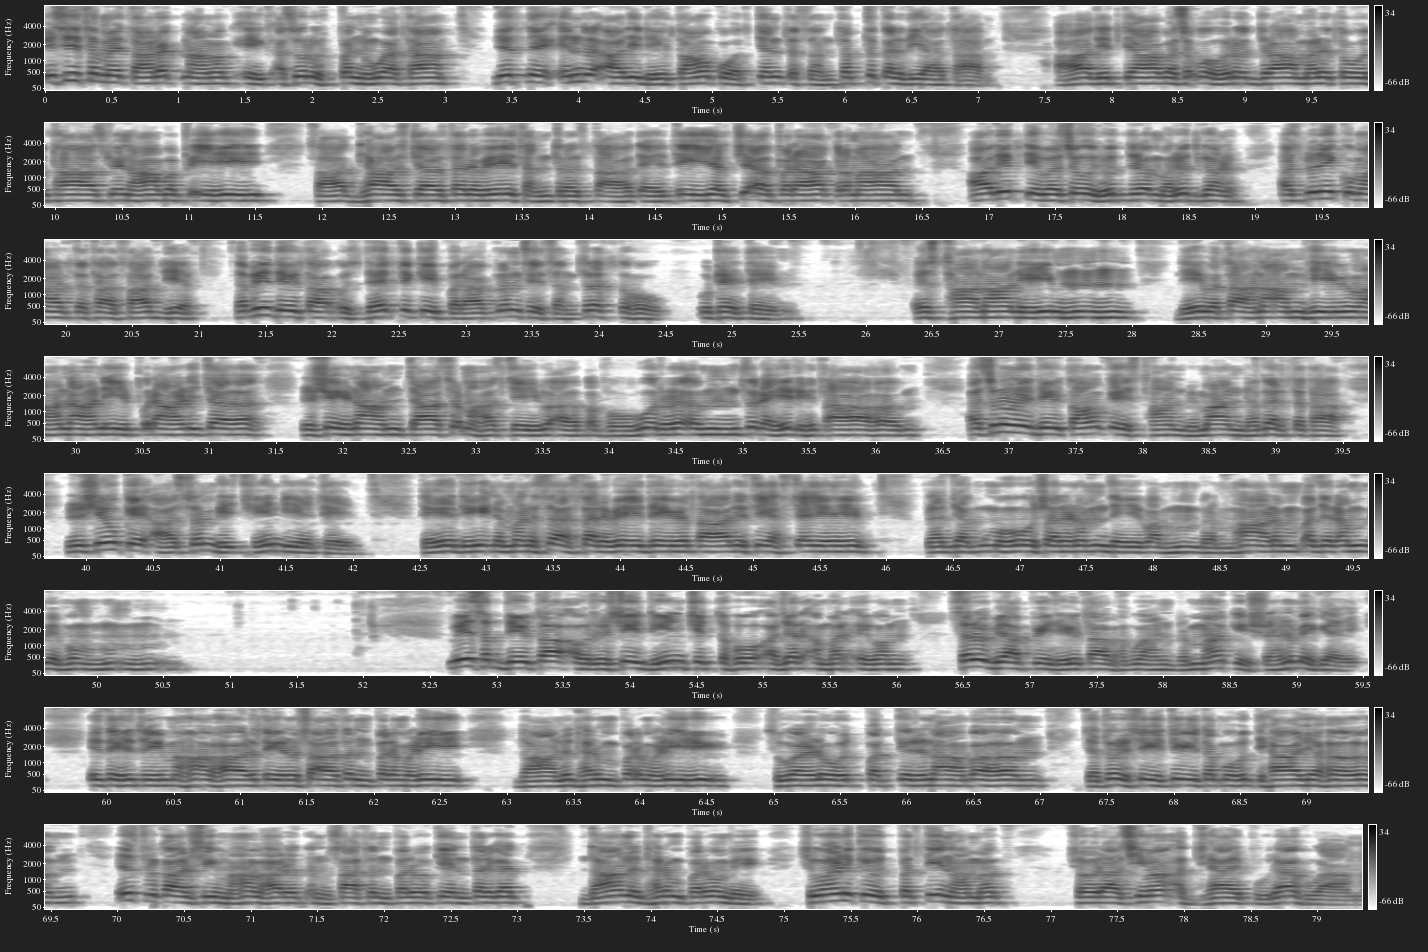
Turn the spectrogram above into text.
इसी समय तारक नामक एक असुर उत्पन्न हुआ था, जिसने इंद्र आदि देवताओं को अत्यंत संतप्त कर दिया था। आदित्या वसवो रुद्रा मृतोथाश्विनावपी साध्याश्च सर्वे संत्रस्ता दैतीय पराक्रमान। आदित्य वसु रुद्र मरुद्गण अश्विनी कुमार तथा साध्य सभी देवता उस दैत्य के पराक्रम से संतस्त हो उठे थे। स्थानी देवता ही विमानी पुराणी च ऋषीणाम चाश्रमश्चुरहिता असुरों ने देवताओं के स्थान, विमान, नगर तथा ऋषियों के आश्रम भी छीन लिए थे। ते दीन मनस सर्वे देवता ऋषिश्चये प्रजग्मु शरण देव ब्रह्मांडम अजरम विभुम। वे सब देवता और ऋषि दीन चित्त हो, अजर, अमर एवं सर्वव्यापी देवता भगवान ब्रह्मा की शरण में गए। इत श्री महाभारत अनुशासन परमढ़ि दान धर्म परमढ़ि, सुवर्णोत्पत्तिर्नाम चतुर्शीति तमोध्याय इस प्रकार से महाभारत अनुशासन पर्व के अंतर्गत दान धर्म पर्व में सुवर्ण की उत्पत्ति नामक चौरासीवा अध्याय पूरा हुआ।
